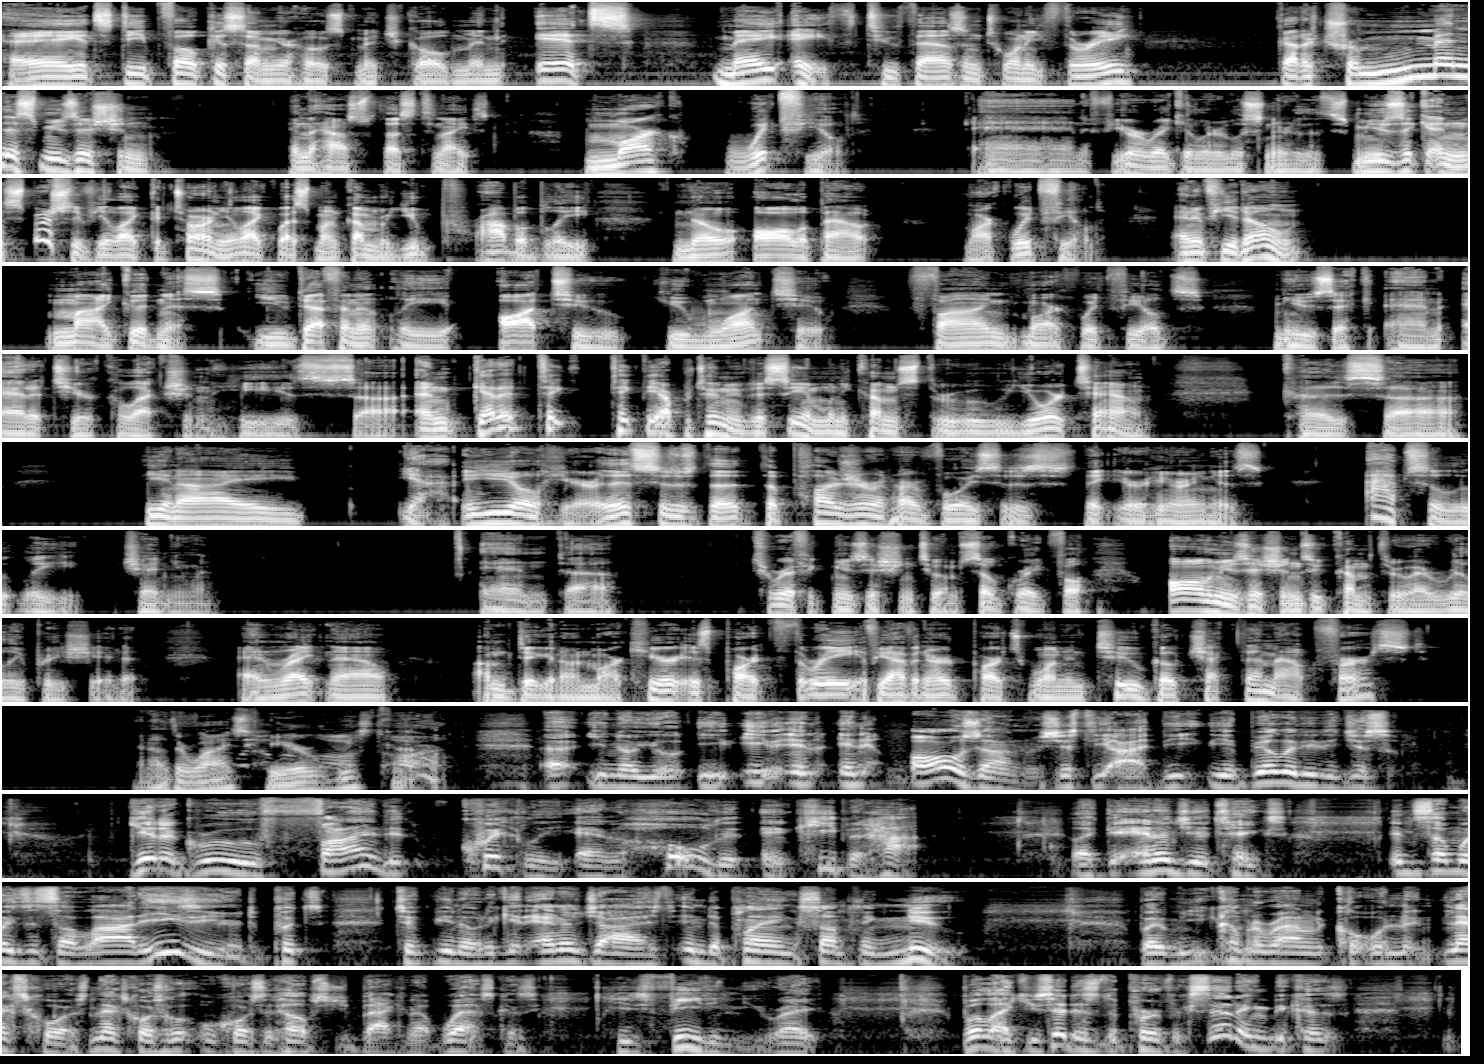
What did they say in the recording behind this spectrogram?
Hey, it's Deep Focus. I'm your host, Mitch Goldman. It's May 8th, 2023. Got a tremendous musician in the house with us tonight, Mark Whitfield. And if you're a regular listener to this music, and especially if you like guitar and you like Wes Montgomery, you probably know all about Mark Whitfield. And if you don't, my goodness, you definitely ought to, you want to find Mark Whitfield's music and add it to your collection. He's uh, and get it take take the opportunity to see him when he comes through your town because uh, he and I, yeah, you'll hear this is the the pleasure in our voices that you're hearing is absolutely genuine and uh, terrific musician too. I'm so grateful. All the musicians who come through, I really appreciate it. And right now, I'm digging on Mark. Here is part three. If you haven't heard parts one and two, go check them out first. And otherwise, here we go. Uh, you know, you in, in all genres, just the, uh, the the ability to just get a groove, find it quickly, and hold it and keep it hot. Like the energy it takes. In some ways, it's a lot easier to put to you know to get energized into playing something new. But when you coming around the, next course, next course, of course, it helps you backing up West because he's feeding you, right? But like you said, this is the perfect setting because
